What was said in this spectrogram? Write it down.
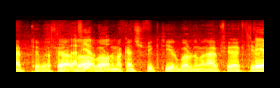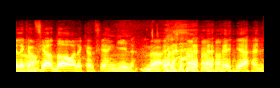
ملاعب تبقى فيها تبقى إضاءة. برضه ما كانش فيه كتير برضه ملاعب فيها كتير هي لا كان. فيها إضاءة ولا كان فيها نجيلة لا يعني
